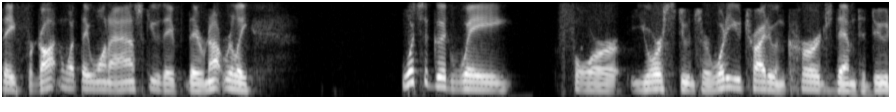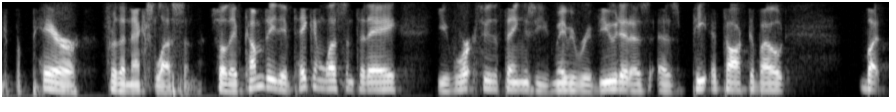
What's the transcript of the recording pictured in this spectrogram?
they've forgotten what they want to ask you. They've they're not really. What's a good way for your students, or what do you try to encourage them to do to prepare for the next lesson? So they've come to you, they've taken a lesson today. You've worked through the things. You've maybe reviewed it as as Pete had talked about. But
